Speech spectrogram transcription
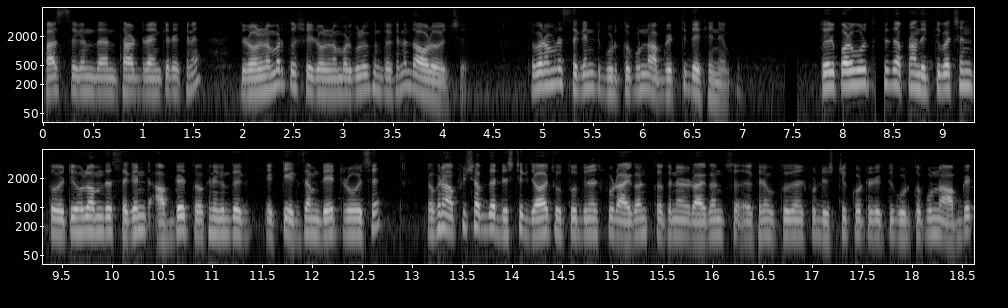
first second then third র্যাঙ্কের এখানে যে রোল নাম্বার তো সেই রোল নাম্বারগুলো কিন্তু এখানে দেওয়া রয়েছে। তো এবার আমরা সেকেন্ড গুরুত্বপূর্ণ আপডেটটি দেখে নেব। তো এর পরবর্তীতে আপনারা দেখতে পাচ্ছেন, তো এটি হলো আমাদের সেকেন্ড আপডেট তো এখানে কিন্তু একটি এক্সাম ডেট রয়েছে। তো এখানে অফিস অফ দ্য ডিস্ট্রিক্ট যাওয়া হচ্ছে, উত্তর দিনাজপুর, রায়গঞ্জ, তো এখানে রায়গঞ্জ, এখানে উত্তর দিনাজপুর ডিস্ট্রিক্ট কোর্টের একটি গুরুত্বপূর্ণ আপডেট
